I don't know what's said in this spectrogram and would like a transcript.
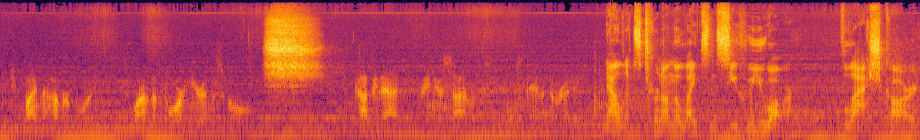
did you find the hoverboard? Is one of the four here in the school? Shh. Copy that. Radio silence. We'll stand at the ready. Now let's turn on the lights and see who you are. Flashcard.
